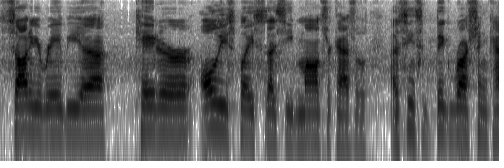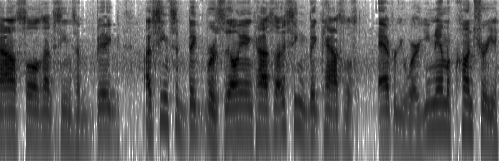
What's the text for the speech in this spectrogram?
Saudi Arabia, Qatar, all these places I see monster castles. I've seen some big Russian castles. I've seen some big, I've seen some big Brazilian castles. I've seen big castles everywhere. You name a country,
